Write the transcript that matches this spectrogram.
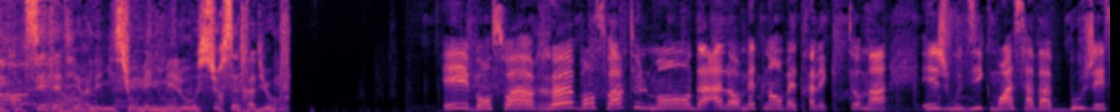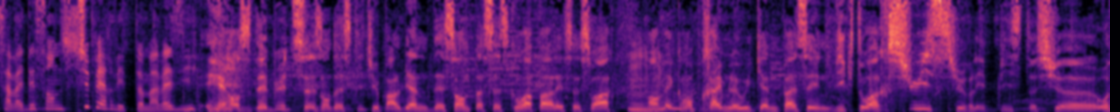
T'écoutes C'est-à-dire l'émission Méli-Mélo sur cette radio. Et bonsoir, bonsoir tout le monde. Alors maintenant, on va être avec Thomas et je vous dis que moi, ça va bouger, ça va descendre super vite, Thomas. Vas-y. Et en ce début de saison de ski, tu parles bien de descendre parce que c'est ce qu'on va parler ce soir. Mhm. Avec en prime le week-end passé une victoire suisse sur les pistes euh,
